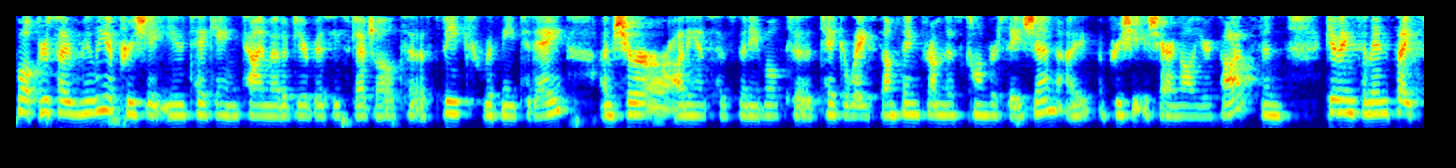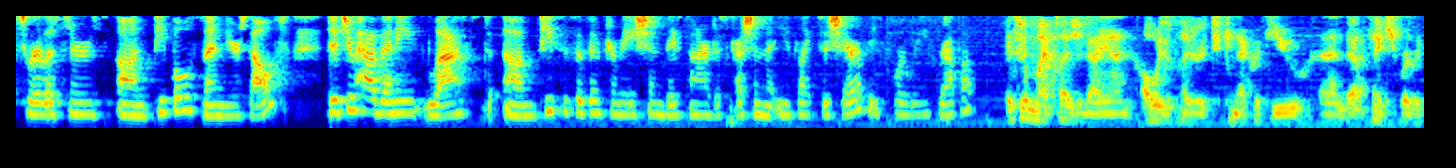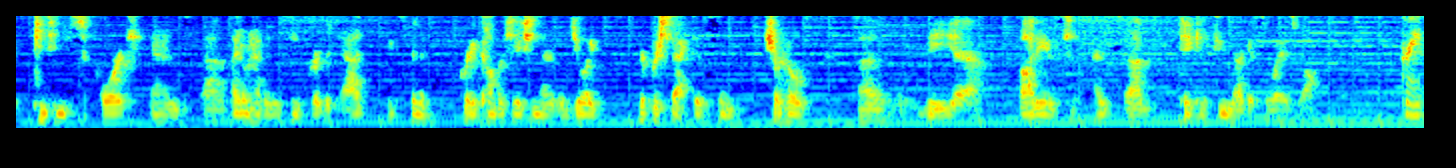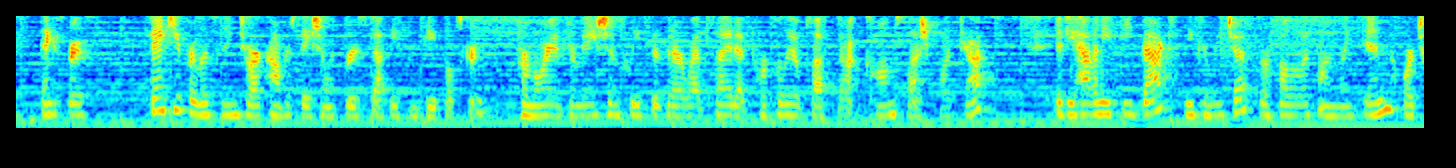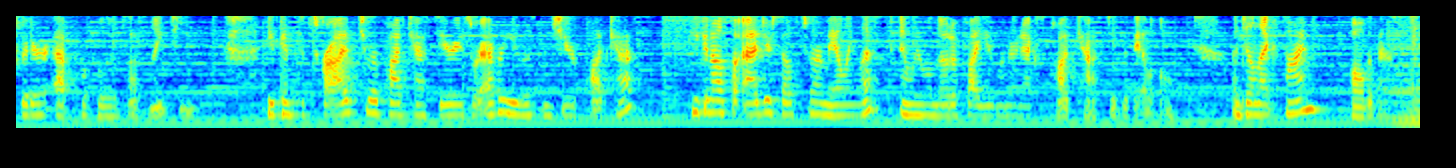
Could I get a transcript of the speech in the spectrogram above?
Well, Bruce, I really appreciate you taking time out of your busy schedule to speak with me today. I'm sure our audience has been able to take away something from this conversation. I appreciate you sharing all your thoughts and giving some insights to our listeners on Peoples and yourself. Did you have any last um, pieces of information based on our discussion that you'd like to share before we wrap up? It's been my pleasure, Diane. Always a pleasure to connect with you. And uh, thank you for the continued support. And uh, I don't have anything further to add. I think it's been a great conversation. I've enjoyed your perspectives and sure hope uh, the uh, audience has um, taken a few nuggets away as well. Great. Thanks, Bruce. Thank you for listening to our conversation with Bruce Duffy from Peoples Group. For more information, please visit our website at portfolioplus.com slash podcast. If you have any feedback, you can reach us or follow us on LinkedIn or Twitter at Portfolio Plus 19. You can subscribe to our podcast series wherever you listen to your podcasts. You can also add yourself to our mailing list, and we will notify you when our next podcast is available. Until next time, all the best.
